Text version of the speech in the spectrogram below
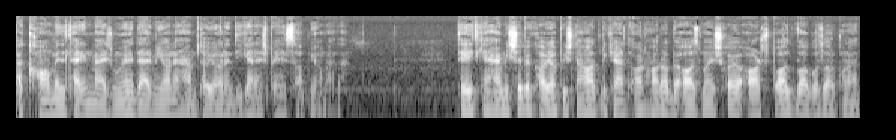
و کامل ترین مجموعه در میان همتایان دیگرش به حساب می آمدند. تیت که همیشه به کایا پیشنهاد می کرد آنها را به آزمایشگاه آرچبالد واگذار کند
